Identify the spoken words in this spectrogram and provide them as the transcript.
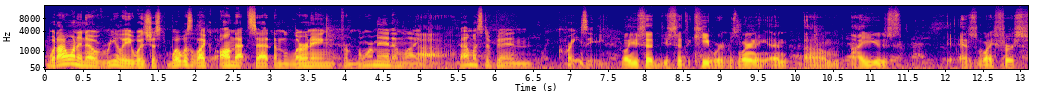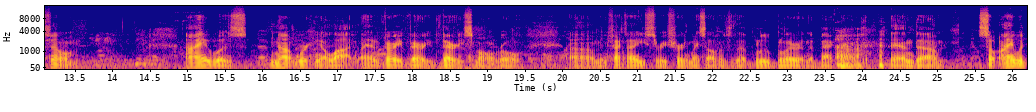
what I want to know really was just what was it like on that set and learning from Norman and like Ah. that must have been crazy. Well, you said you said the key word was learning, and um, I used as my first film. I was not working a lot. I had a very, very, very small role. Um, in fact, I used to refer to myself as the blue blur in the background, and um, so I would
